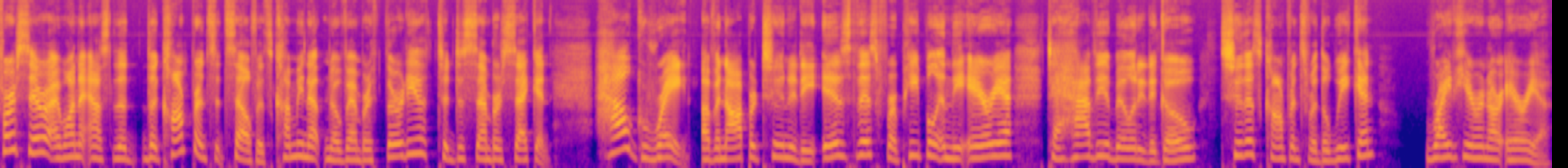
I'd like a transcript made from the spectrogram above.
First, Sarah, I want to ask the the conference itself is coming up November 30th to December 2nd. How great of an opportunity is this for people in the area to have the ability to go to this conference for the weekend right here in our area?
